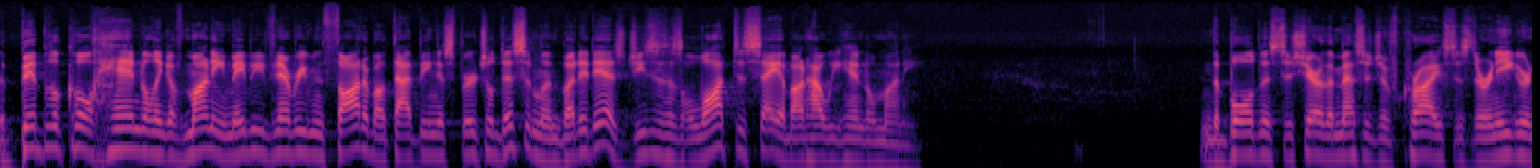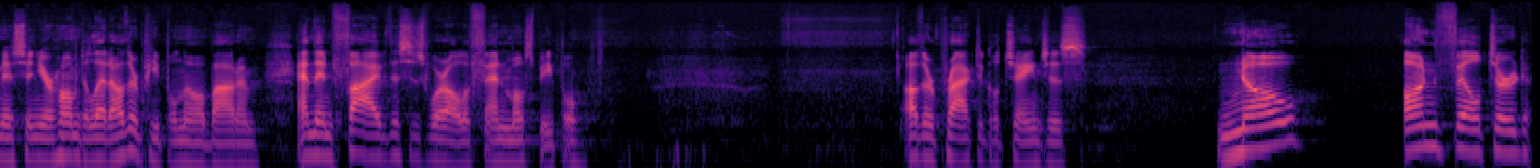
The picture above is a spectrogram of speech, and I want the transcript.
the biblical handling of money. Maybe you've never even thought about that being a spiritual discipline, but it is. Jesus has a lot to say about how we handle money. And the boldness to share the message of Christ. Is there an eagerness in your home to let other people know about him? And then, five, this is where I'll offend most people. Other practical changes. No unfiltered,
